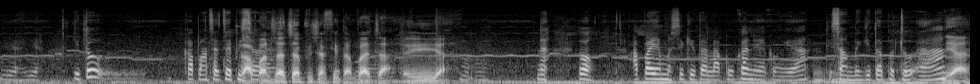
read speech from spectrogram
Iya, iya. Itu kapan saja bisa. Kapan saja bisa kita baca. Iya. Nah, Kong, apa yang mesti kita lakukan ya, Kong ya? Di samping kita berdoa, Ya.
